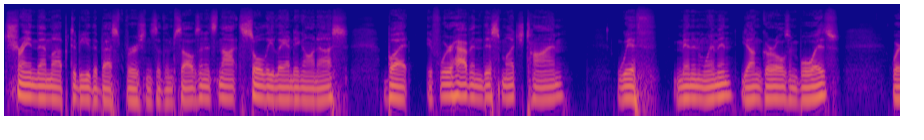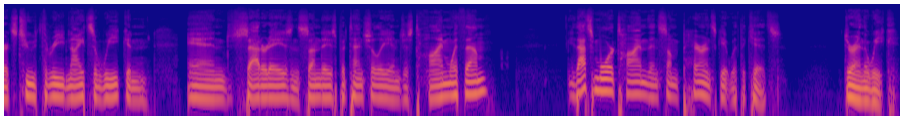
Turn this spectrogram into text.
train them up to be the best versions of themselves. And it's not solely landing on us, but if we're having this much time with men and women, young girls and boys, where it's two, three nights a week and and Saturdays and Sundays potentially, and just time with them, that's more time than some parents get with the kids during the week.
